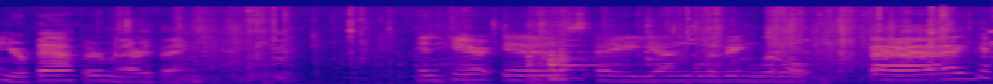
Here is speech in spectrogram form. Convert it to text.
your bathroom, and everything. And here is a Young Living little bag.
